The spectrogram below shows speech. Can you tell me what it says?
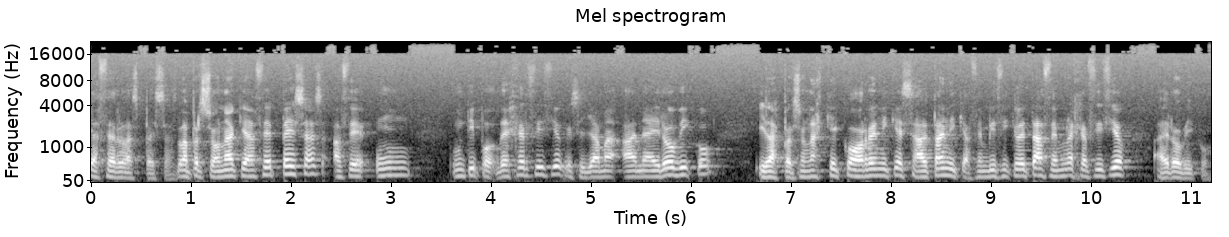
que hacer las pesas. La persona que hace pesas hace un, tipo de ejercicio que se llama anaeróbico y las personas que corren y que saltan y que hacen bicicleta hacen un ejercicio aeróbico.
